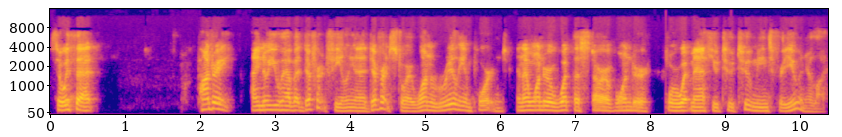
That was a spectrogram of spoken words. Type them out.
So, with that, Padre, I know you have a different feeling and a different story, one really important, and I wonder what the Star of Wonder or what Matthew 2 2 means for you in your life.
